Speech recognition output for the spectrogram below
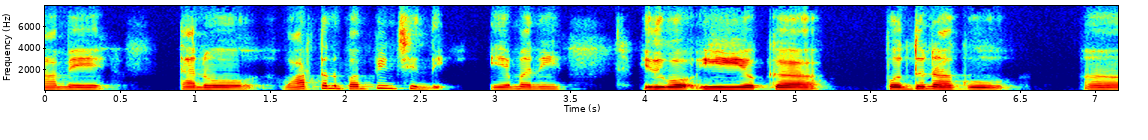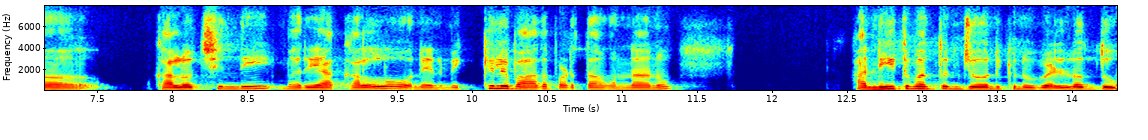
ఆమె తను వార్తను పంపించింది. ఏమని? ఇదిగో ఈ యొక్క పొద్దు నాకు కలొచ్చింది. మరి ఆ కలలో నేను మిక్కిలి బాధపడతా ఉన్నాను. ఆ నీతిమంతుని జోనికి నువ్వు వెళ్ళొద్దు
